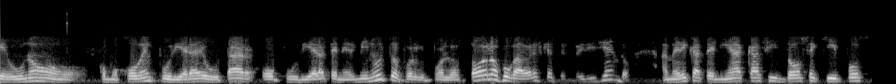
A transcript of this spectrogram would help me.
que uno como joven pudiera debutar o pudiera tener minutos por, por los, todos los jugadores que te estoy diciendo. América tenía casi dos equipos,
